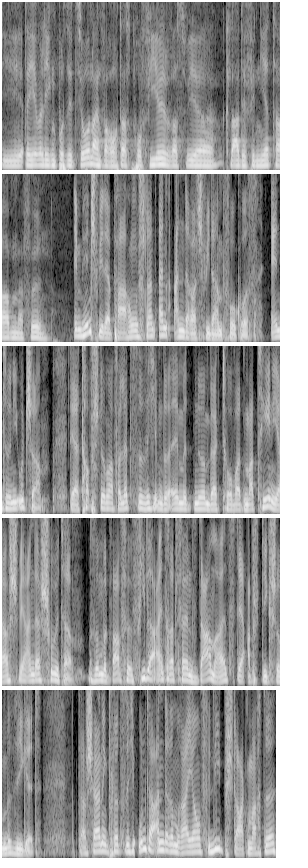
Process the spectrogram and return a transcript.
die der jeweiligen Position einfach auch das Profil, was wir klar definiert haben, erfüllen. Im Hinspiel der Paarung stand ein anderer Spieler im Fokus, Anthony Ucha. Der Topstürmer verletzte sich im Duell mit Nürnberg-Torwart Martenia schwer an der Schulter. Somit war für viele Eintracht-Fans damals der Abstieg schon besiegelt. Da Scherning plötzlich unter anderem Rayon Philippe stark machte,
